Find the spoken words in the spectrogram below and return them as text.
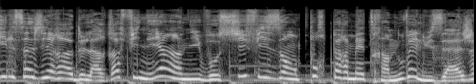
Il s'agira de la raffiner à un niveau suffisant pour permettre un nouvel usage.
